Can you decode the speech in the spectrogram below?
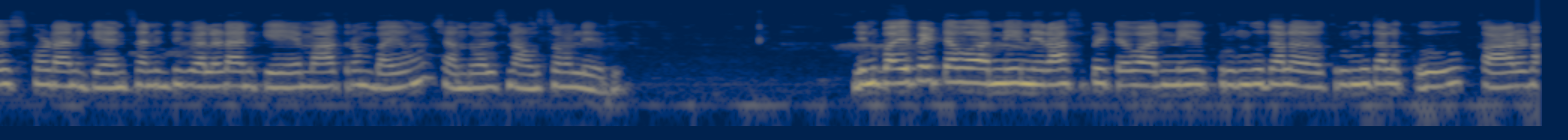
చేసుకోవడానికి ఆయన సన్నిధికి వెళ్ళడానికి ఏమాత్రం భయం చెందవలసిన అవసరం లేదు. నేను భయపెట్టేవారిని నిరాశ పెట్టేవారిని కృంగుదల కృంగుదలకు కారణ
